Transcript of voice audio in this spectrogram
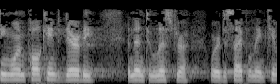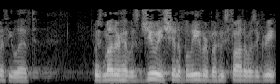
16.1, Paul came to Derbe and then to Lystra, where a disciple named Timothy lived, whose mother was Jewish and a believer, but whose father was a Greek.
